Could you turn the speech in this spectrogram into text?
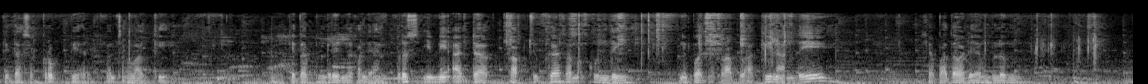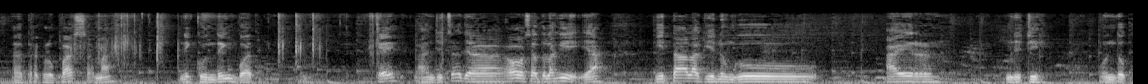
kita skrup biar kencang lagi kita benerin ke kalian. Terus ini ada cup juga sama gunting. Ini buat ngekrap lagi nanti. Siapa tahu ada yang belum uh, terkelupas sama ini gunting buat oke lanjut saja. Oh satu lagi ya. Kita lagi nunggu air mendidih untuk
